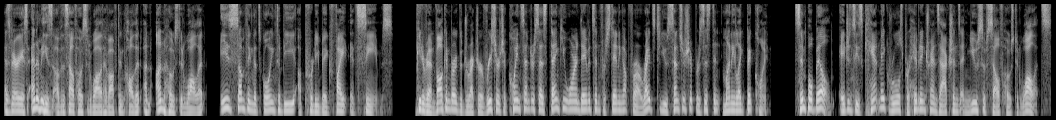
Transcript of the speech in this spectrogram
as various enemies of the self hosted wallet have often called it, an unhosted wallet, is something that's going to be a pretty big fight, it seems. Peter Van Valkenburgh, the director of research at Coin Center, says Thank you, Warren Davidson, for standing up for our rights to use censorship resistant money like Bitcoin. Simple bill agencies can't make rules prohibiting transactions and use of self hosted wallets.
